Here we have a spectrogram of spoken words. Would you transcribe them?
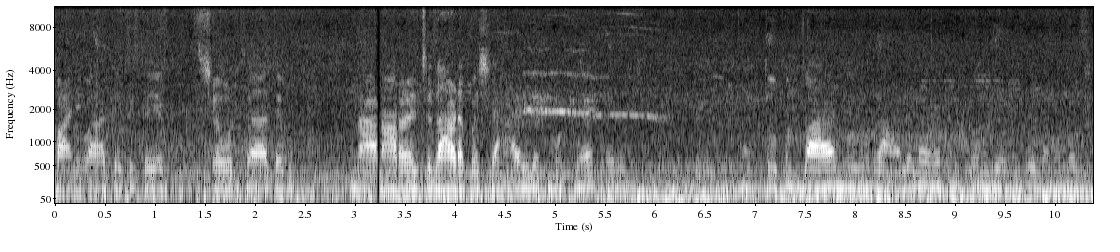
पाणी वाहते तिथे एक शेवटचा ते नारळाच्या झाडापाशी आहे एक मोठे तर तो पण बाहेर निघून राहिलेला आहे पण कोण भेटतो का नाही बस.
